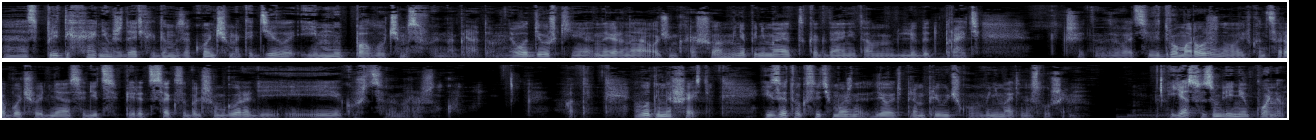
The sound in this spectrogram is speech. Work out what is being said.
э, с придыханием ждать, когда мы закончим это дело, и мы получим свою награду. Вот девушки, наверное, очень хорошо меня понимают, когда они там любят брать как это называется, ведро мороженого и в конце рабочего дня садиться перед сексом в большом городе и, и кушать свою мороженку. Вот. Вот номер шесть. Из этого, кстати, можно сделать прям привычку. Внимательно слушаем. Я с изумлением понял,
